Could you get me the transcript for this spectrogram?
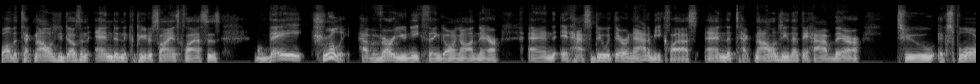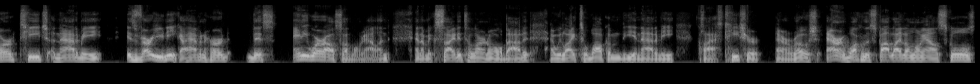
well, the technology doesn't end in the computer science classes. They truly have a very unique thing going on there. And it has to do with their anatomy class and the technology that they have there to explore, teach anatomy is very unique. I haven't heard this anywhere else on Long Island. And I'm excited to learn all about it. And we'd like to welcome the anatomy class teacher, Aaron Roche. Aaron, welcome to Spotlight on Long Island Schools.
